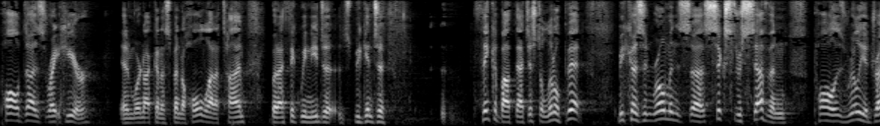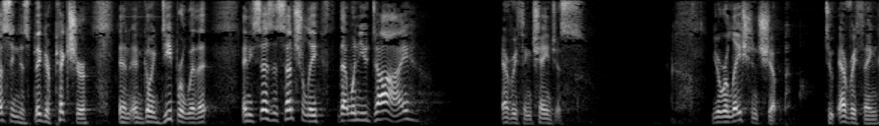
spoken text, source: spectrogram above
Paul does right here. And we're not going to spend a whole lot of time, but I think we need to begin to think about that just a little bit because in Romans uh, 6 through 7, Paul is really addressing this bigger picture and, and going deeper with it. And he says essentially that when you die, everything changes your relationship to everything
